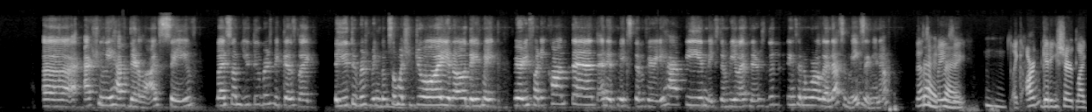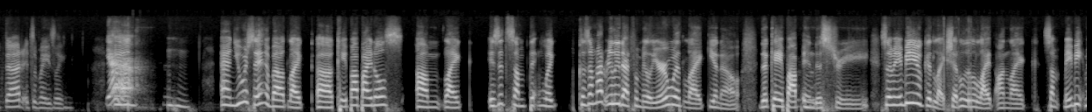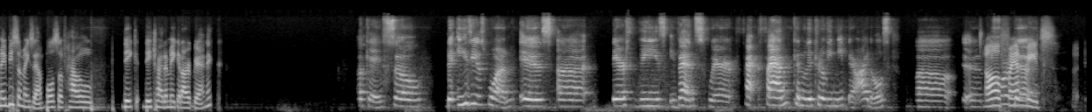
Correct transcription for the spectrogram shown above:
uh, actually have their lives saved by some YouTubers because like the YouTubers bring them so much joy. You know, they make very funny content, and it makes them very happy. It makes them realize there's good things in the world, and that's amazing. You know? That's Right, amazing. right. Mhm, Like art getting shared like that, it's amazing. Yeah. mhm. And you were saying about like uh K-pop idols. Um, like, is it something like? Because I'm not really that familiar with like you know the K-pop Mhm. industry. So maybe you could like shed a little light on like some maybe maybe some examples of how they they try to make it organic. Okay, so the easiest one is uh, there's these events where fa- fan can literally meet their idols. Uh, uh, Oh, fan the- meets.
